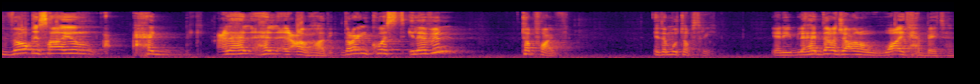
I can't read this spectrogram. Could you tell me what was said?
ذوقي صاير حق على هال- هالألعاب هذه. Dragon Quest 11 top 5 إذا مو top 3 يعني لهالدرجة أنا وايد حبيتها.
